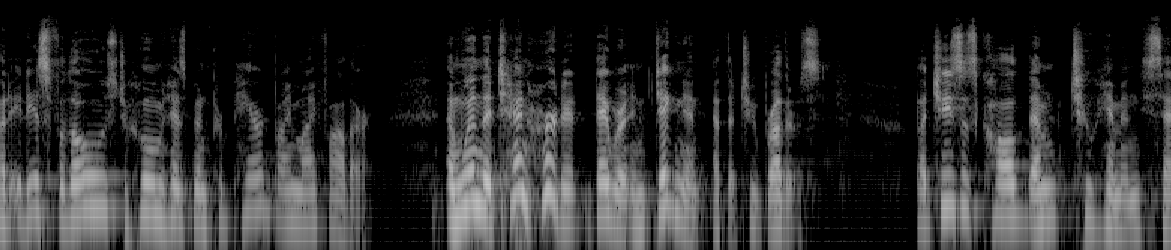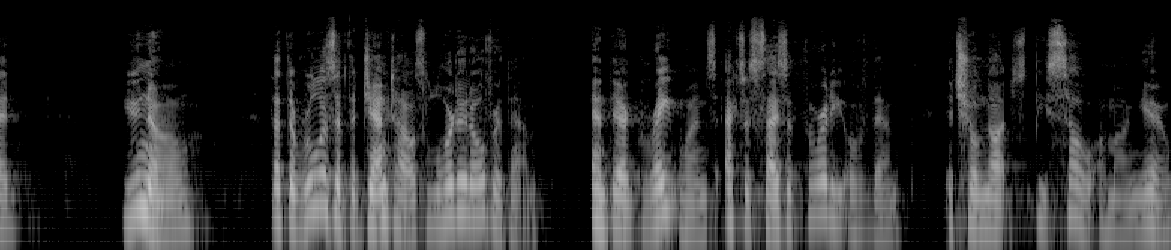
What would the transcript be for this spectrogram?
but it is for those to whom it has been prepared by my Father. And when the ten heard it, they were indignant at the two brothers. But Jesus called them to him and said, You know that the rulers of the Gentiles lord it over them, and their great ones exercise authority over them. It shall not be so among you.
